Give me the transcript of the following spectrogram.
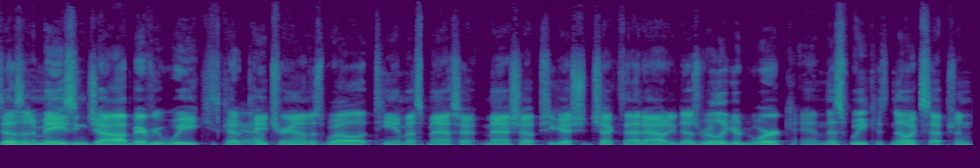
does an amazing job every week. He's got a Patreon as well at TMS Mashups. You guys should check that out. He does really good work, and this week is no exception.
